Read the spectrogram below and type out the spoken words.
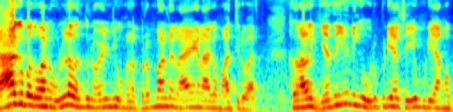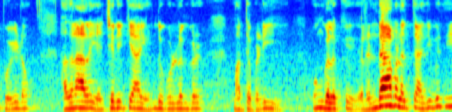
ராகு பகவான் உள்ளே வந்து நுழைஞ்சு உங்களை பிரம்மாண்ட நாயகனாக மாற்றிடுவார் அதனால் எதையும் நீங்கள் உருப்படியாக செய்ய முடியாமல் போயிடும். அதனால் எச்சரிக்கையாக இருந்து கொள்ளுங்கள். மற்றபடி உங்களுக்கு ரெண்டாம் இடத்து அதிபதி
